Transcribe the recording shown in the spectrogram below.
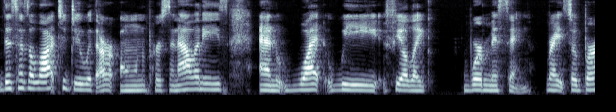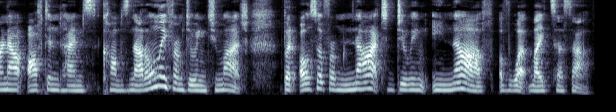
This has a lot to do with our own personalities and what we feel like we're missing, right? So burnout oftentimes comes not only from doing too much, but also from not doing enough of what lights us up,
